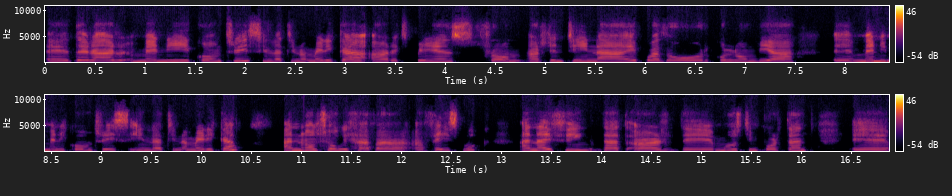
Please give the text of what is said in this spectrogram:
There are many countries in Latin America are experienced from Argentina, Ecuador, Colombia, many, many countries in Latin America. And also we have a, a Facebook. And I think that are the most important uh,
